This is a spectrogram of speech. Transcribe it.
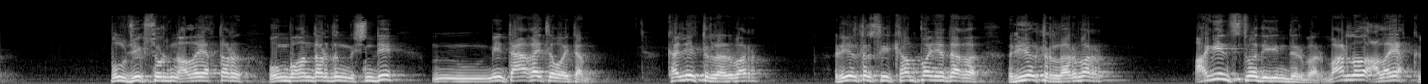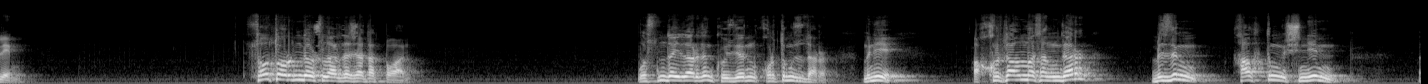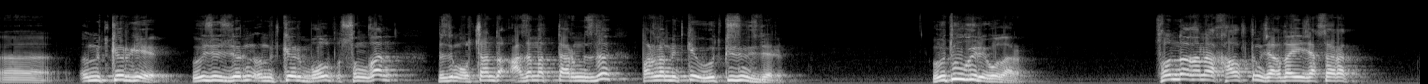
Бұл жексұрын алаяқтар оңбағандардың ішінде мен тағы айтып айтам. Коллекторлар бар риэлторский компаниядағы риэлторлар бар. Агентство дегендер бар. Барлығы алаяқ кілең. Сот орындаушылар да жатады бұған. Осындайлардың көздерін құртыңыздар. Міне құрта алмасаңдар біздің халықтың ішінен үміткерге өз өздерін үміткер болып ұсынған біздің ұлтжанды азаматтарымызды парламентке өткізіңіздер. Өту керек олар. Сонда ғана халықтың жағдайы жақсарады.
